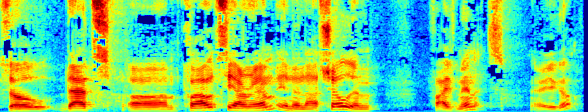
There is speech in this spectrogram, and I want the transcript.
So that's um, Cloud CRM in a nutshell in five minutes. There you go.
